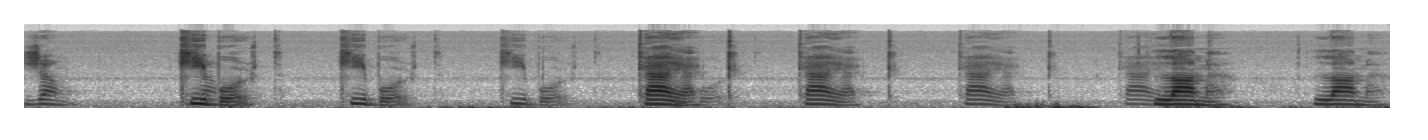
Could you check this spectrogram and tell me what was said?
Jump. Keyboard. Keyboard. Keyboard. Kayak. Kayak. Kayak. Llama. Llama.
